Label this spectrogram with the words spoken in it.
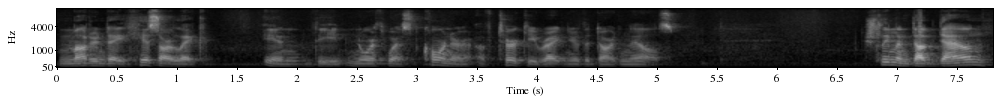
modern-day Hisarlik, in the northwest corner of Turkey, right near the Dardanelles. Schliemann dug down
